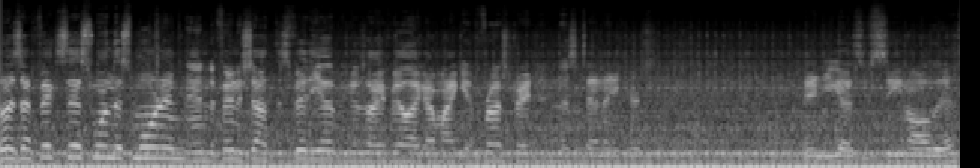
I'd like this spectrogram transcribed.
So as I fix this one this morning and to finish out this video because I feel like I might get frustrated in this 10 acres and you guys have seen all this.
